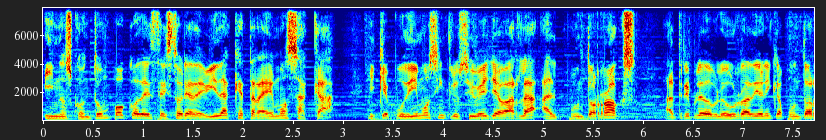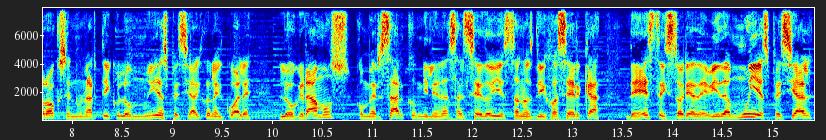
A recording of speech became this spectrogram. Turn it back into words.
y nos contó un poco de esta historia de vida que traemos acá y que pudimos inclusive llevarla al punto rocks a www.radionica.rocks en un artículo muy especial con el cual logramos conversar con Milena Salcedo y esto nos dijo acerca de esta historia de vida muy especial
